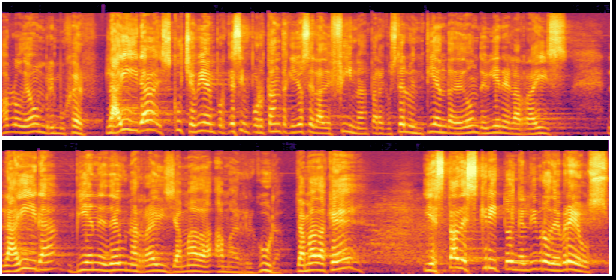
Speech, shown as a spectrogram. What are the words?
hablo de hombre y mujer. La ira, escuche bien porque es importante que yo se la defina para que usted lo entienda de dónde viene la raíz. La ira viene de una raíz llamada amargura. ¿Llamada qué? Y está descrito en el libro de Hebreos,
